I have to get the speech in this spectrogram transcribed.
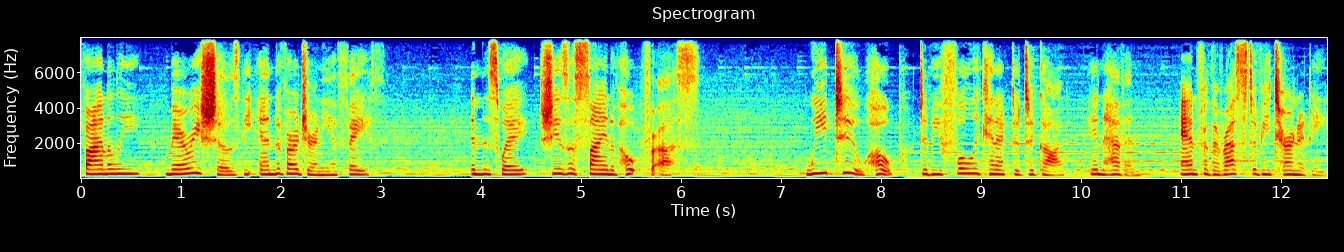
Finally, Mary shows the end of our journey of faith. In this way, she is a sign of hope for us we too hope to be fully connected to God in heaven and for the rest of eternity.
